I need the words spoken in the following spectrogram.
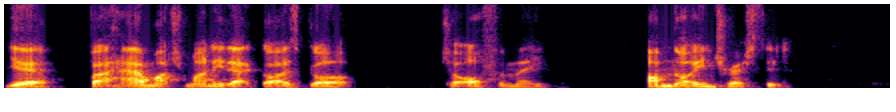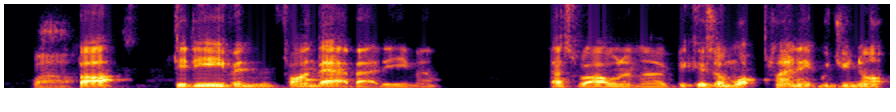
you. Yeah, but how much money that guy's got to offer me, I'm not interested. Wow. But did he even find out about the email? That's what I want to know. Because on what planet would you not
